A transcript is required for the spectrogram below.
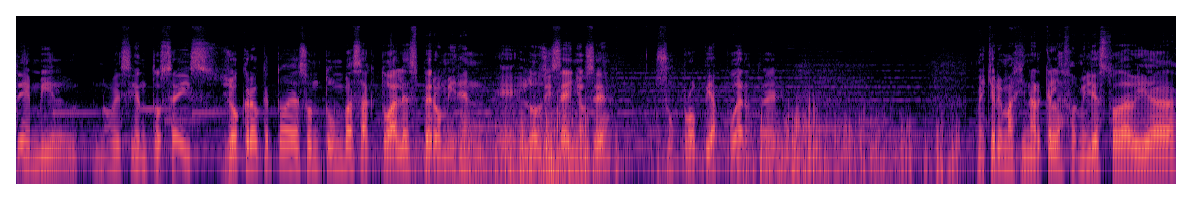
de 1906. Yo creo que todavía son tumbas actuales, pero miren eh, los diseños, ¿eh? su propia puerta. ¿eh? Me quiero imaginar que las familias todavía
